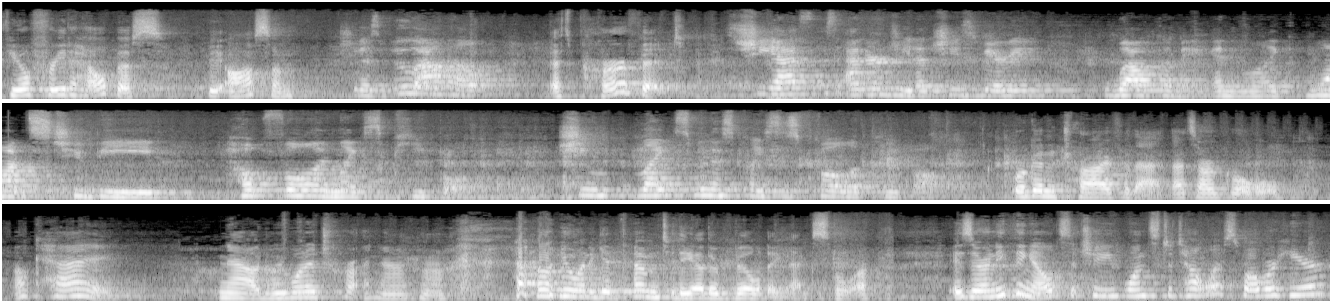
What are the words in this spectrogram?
feel free to help us. It'd be awesome. She goes, ooh, I'll help. That's perfect. She has this energy that she's very welcoming and like wants to be helpful and likes people. She likes when this place is full of people. We're going to try for that. That's our goal. Okay. Now, do we want to try? No. I don't want to get them to the other building next door. Is there anything else that she wants to tell us while we're here?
